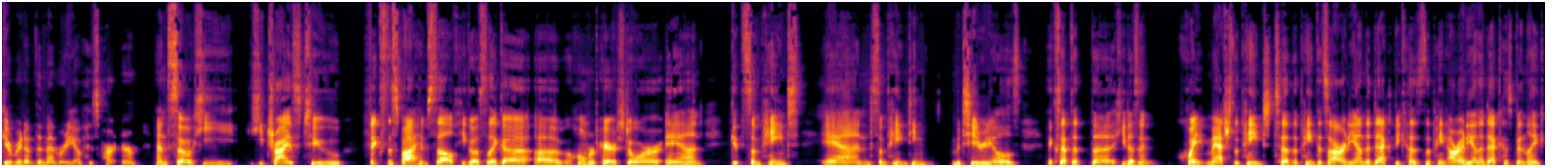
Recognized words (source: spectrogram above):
get rid of the memory of his partner. And so he he tries to fix the spot himself. He goes to like a, a home repair store and gets some paint and some painting materials except that the he doesn't quite match the paint to the paint that's already on the deck because the paint already on the deck has been like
